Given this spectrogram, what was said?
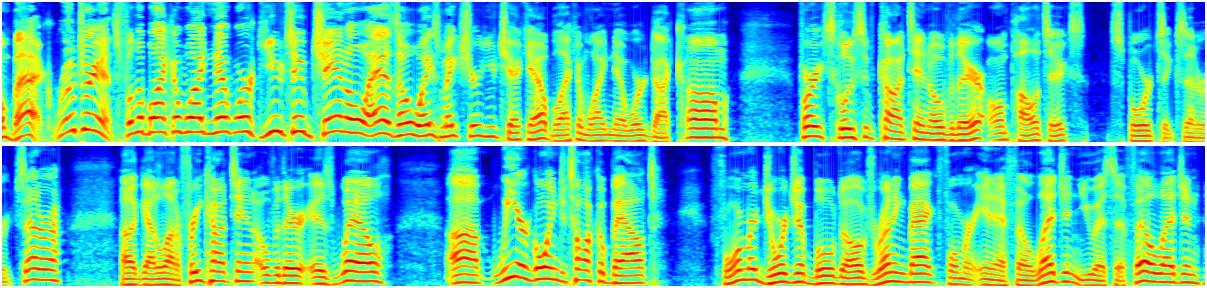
I'm back. Rodrance for the Black and White Network YouTube channel. As always, make sure you check out blackandwhitenetwork.com for exclusive content over there on politics, sports, etc., etc. Uh, got a lot of free content over there as well. Uh, we are going to talk about former Georgia Bulldogs running back, former NFL legend, USFL legend,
